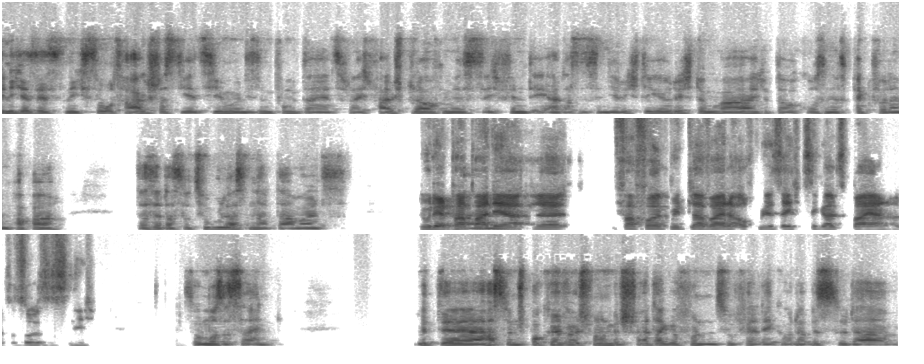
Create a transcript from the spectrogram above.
finde ich es jetzt nicht so tragisch, dass die Erziehung in diesem Punkt da jetzt vielleicht falsch gelaufen ist. Ich finde eher, dass es in die richtige Richtung war. Ich habe da auch großen Respekt vor deinem Papa, dass er das so zugelassen hat damals. Du, der Papa, ähm, der äh, verfolgt mittlerweile auch mehr 60 als Bayern, also so ist es nicht. So muss es sein. Mit der, hast du in Spockhövel schon einen Mitstreiter gefunden zufällig oder bist du da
